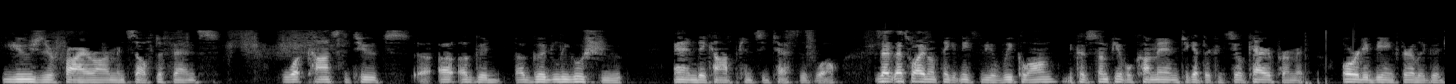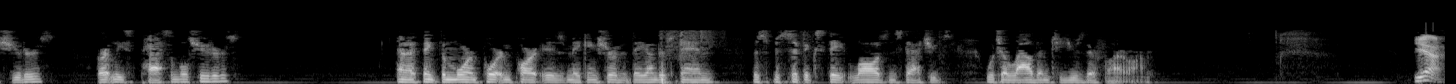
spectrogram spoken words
use your firearm in self defense, what constitutes a, a good a good legal shoot, and a competency test as well. That, that's why I don't think it needs to be a week long because some people come in to get their concealed carry permit already being fairly good shooters or at least passable shooters. And I think the more important part is making sure that they understand the specific state laws and statutes which allow them to use their firearm. Yeah,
